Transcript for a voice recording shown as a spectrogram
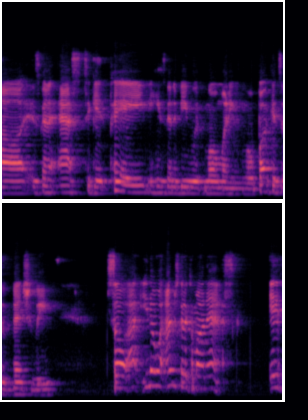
uh, is going to ask to get paid. He's going to be with more money, more buckets eventually. So I, you know what? I'm just going to come on and ask if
